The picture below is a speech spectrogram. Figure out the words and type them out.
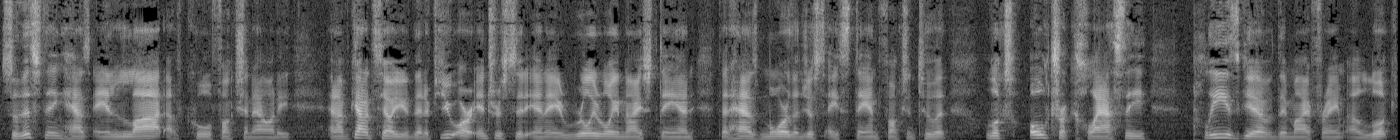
So this thing has a lot of cool functionality. And I've got to tell you that if you are interested in a really, really nice stand that has more than just a stand function to it, looks ultra classy, please give the miFrame a look.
